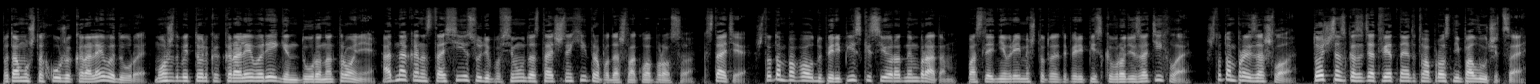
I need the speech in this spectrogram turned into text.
Потому что хуже королевы дуры может быть только королева Реген дура на троне. Однако Анастасия, судя по всему, достаточно хитро подошла к вопросу. Кстати, что там по поводу переписки с ее родным братом? В последнее время что-то эта переписка вроде затихла. Что там произошло? Точно сказать ответ на этот вопрос не получится.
